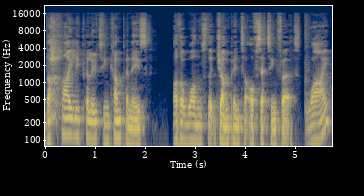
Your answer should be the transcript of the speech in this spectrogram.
the highly polluting companies are the ones that jump into offsetting first. Why?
